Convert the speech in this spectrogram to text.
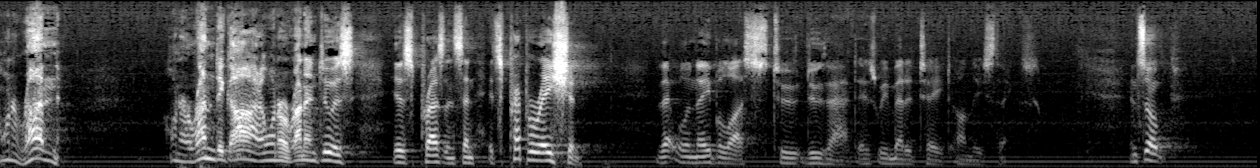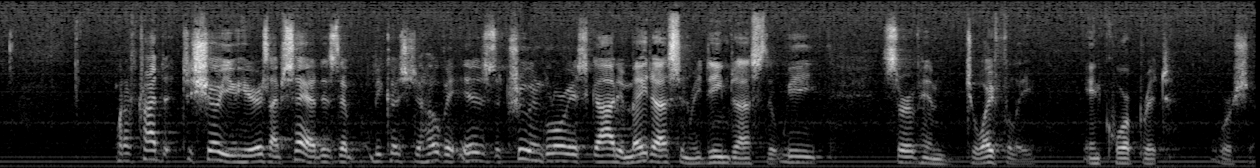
I want to run. I want to run to God. I want to run into His, His presence. And it's preparation that will enable us to do that as we meditate on these things. And so, what I've tried to, show you here, as I've said, is that because Jehovah is the true and glorious God who made us and redeemed us, that we serve Him joyfully in corporate worship.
